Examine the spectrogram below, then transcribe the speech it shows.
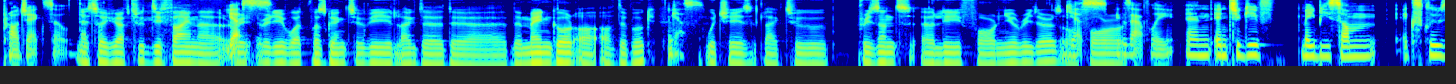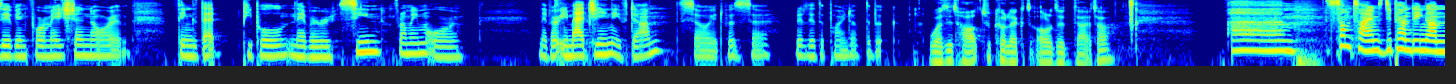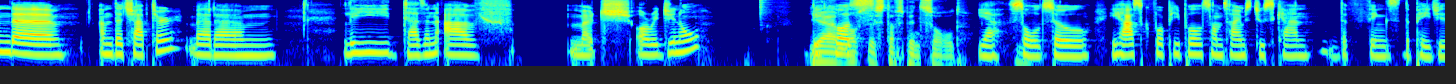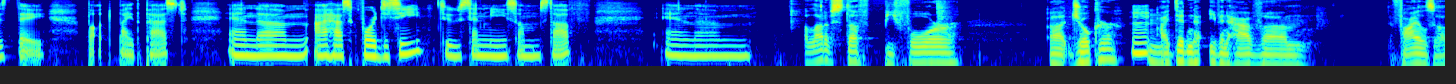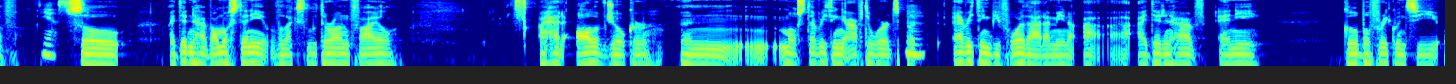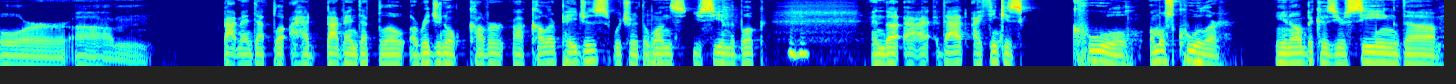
project. So Yeah, so you have to define uh, re- really what was going to be like the the the main goal of, of the book, yes, which is like to present Lee for new readers or yes, for exactly, and and to give maybe some exclusive information or things that people never seen from him or never imagined if done. So it was uh, really the point of the book. was it hard to collect all the data? Um, sometimes, depending on the on the chapter, but um, Lee doesn't have much original. yeah, most Because- of the stuff's been sold. Yeah, sold. So he asks for people sometimes to scan the things, the pages they bought by the past, and um, I ask for DC to send me some stuff, and um, A lot of stuff before uh, Joker, mm, I didn't even have um, files of. yes, So I didn't have almost any of Lex Luthor on file. I had all of Joker and most everything afterwards, but Mm. everything before that, I mean, I, I- didn't have any Global Frequency or um, Batman Deathblow. I had Batman Deathblow original cover uh, color pages, which are the Mhm. ones you see in the book, Mhm. and the, uh, that I think is cool, almost cooler, you know, because you're seeing the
